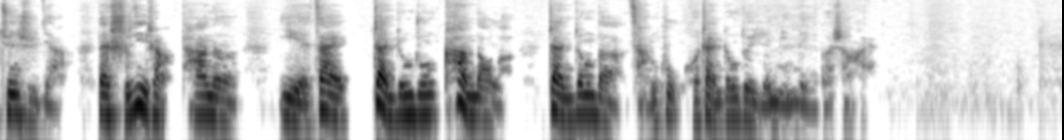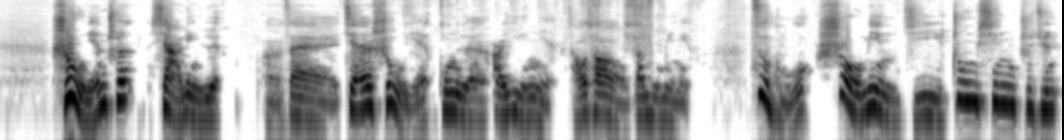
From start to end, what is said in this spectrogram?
军事家，但实际上他呢，也在战争中看到了战争的残酷和战争对人民的一个伤害。十五年春，下令曰：“啊，在建安十五年（公元二一零年），曹操颁布命令。”自古受命即中兴之君，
